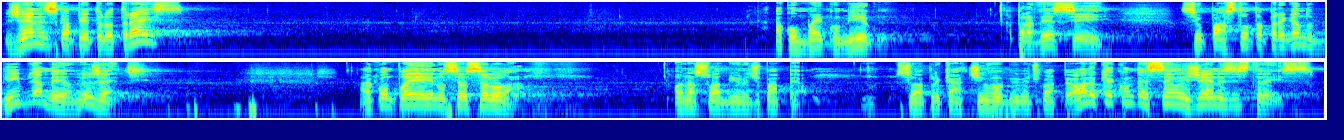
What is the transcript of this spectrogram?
Gênesis capítulo 3. Acompanhe comigo, para ver se, se o pastor está pregando Bíblia mesmo, viu, gente? Acompanhe aí no seu celular, ou na sua Bíblia de papel, seu aplicativo ou Bíblia de papel. Olha o que aconteceu em Gênesis 3.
